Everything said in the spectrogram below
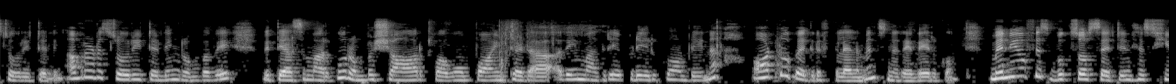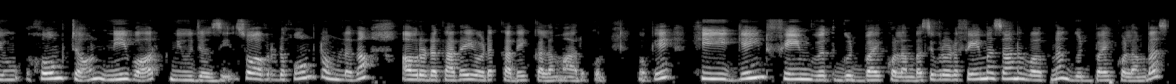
storytelling அவரோட ஸ்டோரி டெல்லிங் ரொம்பவே வித்தியாசமா இருக்கும். ரொம்ப ஷார்ப்பாகவும் பாயிண்டடா அதே மாதிரி எப்படி இருக்கும் அப்படின்னா ஆட்டோபயோகிராபிக்கல் எலமெண்ட்ஸ் நிறையவே இருக்கும். Many of his books of set in his hue home town New York New Jersey so அவரோட ஹோம் டவுன்ல தான் அவரோட கதையோட கதைக்களமா இருக்கும். Okay he gained fame with Goodbye Columbus இவரோட ஃபேமஸான ஒர்க்னா குட் பை கொலம்பஸ்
